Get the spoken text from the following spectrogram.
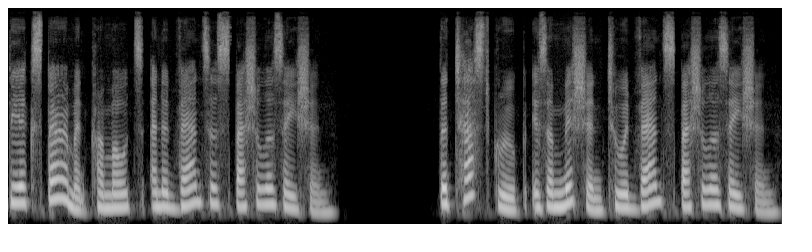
The experiment promotes and advances specialization. The test group is a mission to advance specialization.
